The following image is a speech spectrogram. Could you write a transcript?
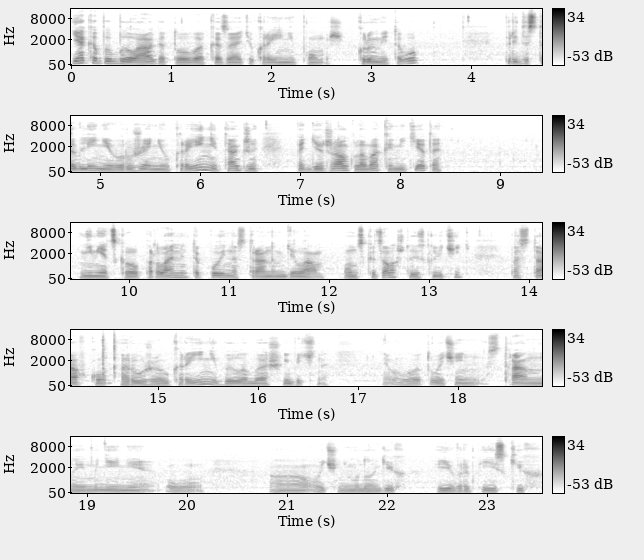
якобы была готова оказать Украине помощь. Кроме того, предоставление вооружений Украине также поддержал глава комитета немецкого парламента по иностранным делам. Он сказал, что исключить поставку оружия Украине было бы ошибочно. Вот очень странные мнения у э, очень многих европейских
